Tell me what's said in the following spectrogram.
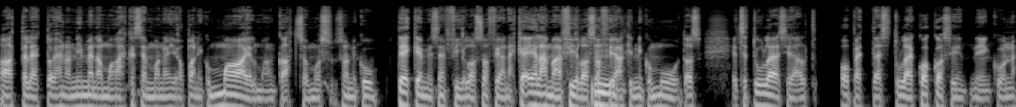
ajattelee, että toihan on nimenomaan ehkä semmoinen jopa niin kuin maailmankatsomus, se on niin kuin tekemisen filosofian, ehkä elämän filosofiankin mm. niin kuin muutos, että se tulee sieltä opettajasta, tulee koko siitä niin kuin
